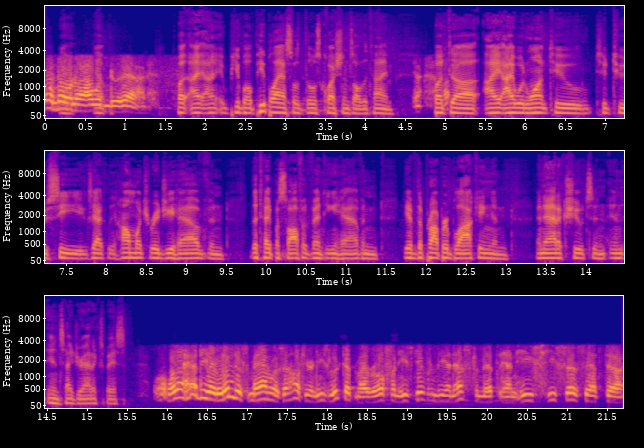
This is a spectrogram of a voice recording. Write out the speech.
oh no, no, I wouldn't do that. But I, I people people ask those questions all the time. Yeah. But uh, I I would want to to to see exactly how much ridge you have and the type of soffit venting you have and do you have the proper blocking and, and attic chutes in, in inside your attic space. Well, I had the Lindus man was out here and he's looked at my roof and he's given me an estimate and he's he says that. Uh,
